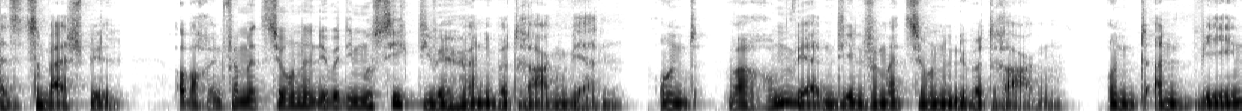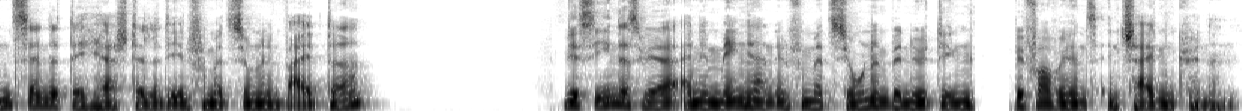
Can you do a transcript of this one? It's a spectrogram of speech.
Also zum Beispiel, ob auch Informationen über die Musik, die wir hören, übertragen werden. Und warum werden die Informationen übertragen? Und an wen sendet der Hersteller die Informationen weiter? Wir sehen, dass wir eine Menge an Informationen benötigen, bevor wir uns entscheiden können.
